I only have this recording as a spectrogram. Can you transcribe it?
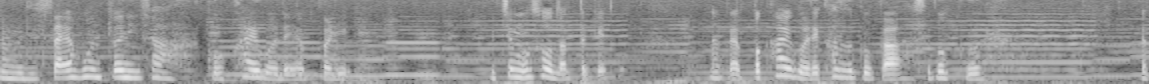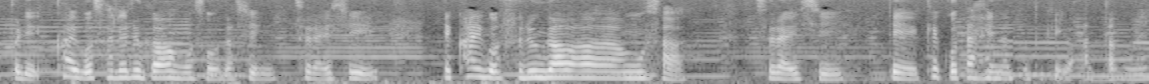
でも実際本当にさこう介護でやっぱりうちもそうだったけどなんかやっぱ介護で家族がすごくやっぱり介護される側もそうだし辛いしで介護する側もさ辛いしで結構大変だった時があったのね。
